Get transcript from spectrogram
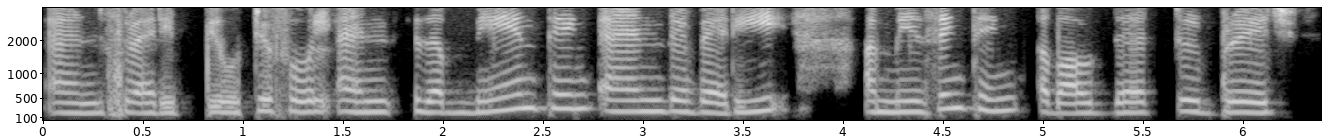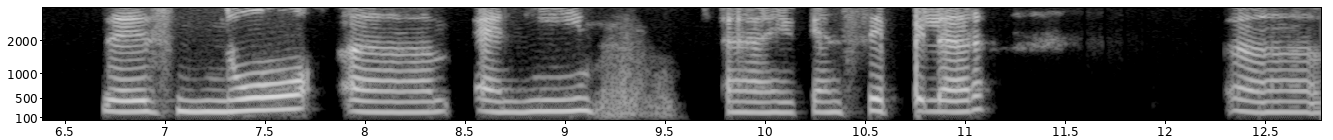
And it's very beautiful. And the main thing and a very amazing thing about that uh, bridge, there is no um, any uh, you can say pillar uh,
